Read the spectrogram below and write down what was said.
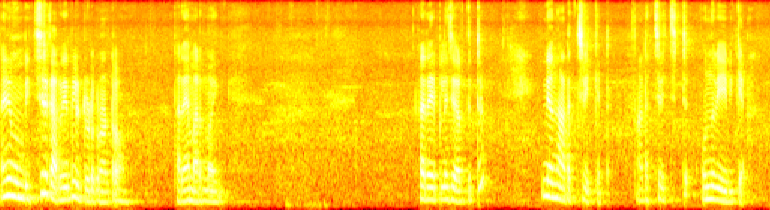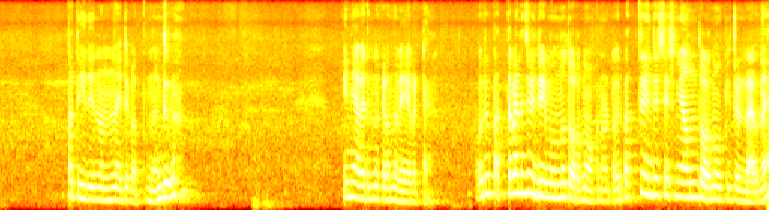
അതിന് മുമ്പ് ഇച്ചിരി കറിവേപ്പില ഇട്ട് കൊടുക്കണം കേട്ടോ. പറയാൻ മറന്നുപോയി. കറിവേപ്പില ചേർത്തിട്ട് ഇനി ഒന്ന് അടച്ച് വെക്കട്ടെ. അടച്ച് വെച്ചിട്ട് ഒന്ന് വേവിക്കാം. അപ്പം തീരെ നന്നായിട്ട് കത്തുന്നുണ്ട്. ഇനി അവരൊന്ന് കിടന്ന് വേവട്ടെ. ഒരു പത്ത് പതിനഞ്ച് മിനിറ്റ് കഴിയുമ്പോൾ ഒന്ന് തുറന്ന് നോക്കണം കേട്ടോ. ഒരു പത്ത് മിനിറ്റ് ശേഷം ഞാൻ ഒന്ന് തുറന്ന് നോക്കിയിട്ടുണ്ടായിരുന്നേ.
